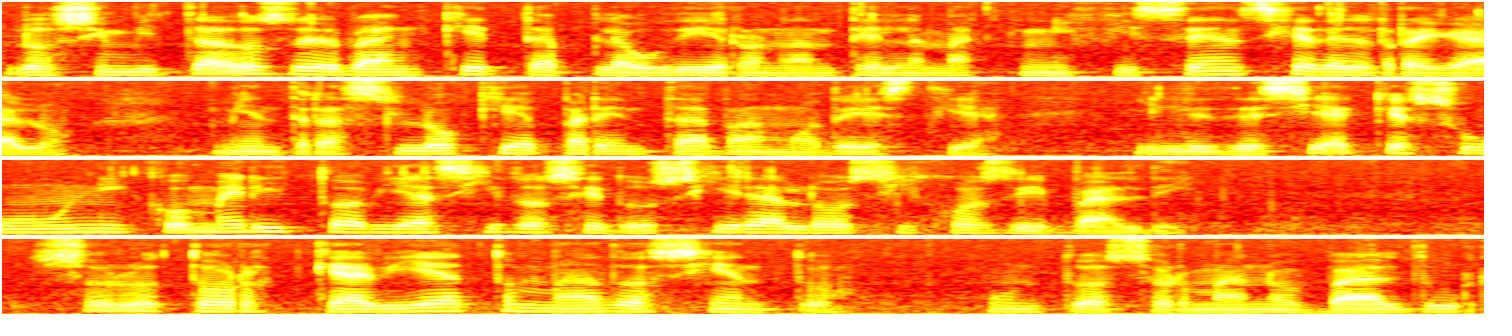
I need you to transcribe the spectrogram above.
Los invitados del banquete aplaudieron ante la magnificencia del regalo, mientras Loki aparentaba modestia y les decía que su único mérito había sido seducir a los hijos de Ivaldi. Solo Thor, que había tomado asiento junto a su hermano Baldur,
